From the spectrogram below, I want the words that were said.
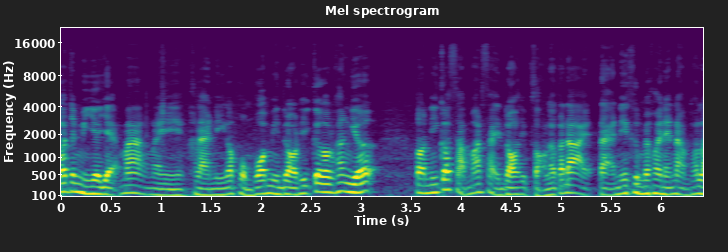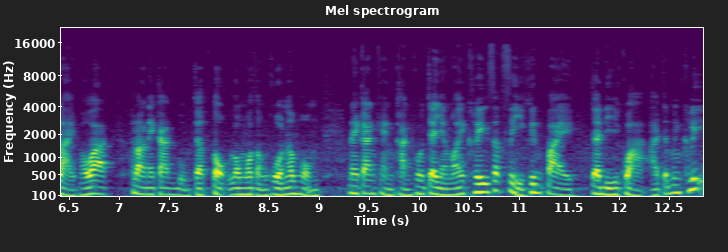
ก็จะมีเยอะแยะมากในแคลนนี้ครับผมเพราะมีดรอทิกเกอร์ค่อนข้างเยอะ ตอนนี้ก็สามารถใส่รอ 12 แล้วก็ได้ แต่อันนี้คือไม่ค่อยแนะนำเท่าไหร่ เพราะว่าพลังในการบุกจะตกลงพอสมควรครับผม ในการแข่งขันควรจะอย่างน้อยคลิกสัก 4 ขึ้นไปจะดีกว่า อาจจะเป็นคลิก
